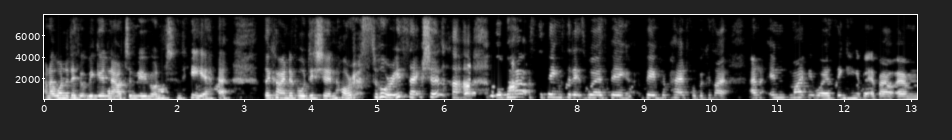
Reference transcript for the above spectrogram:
and i wondered if it would be good now to move on to the uh, the kind of audition horror stories section or perhaps the things that it's worth being being prepared for because i and it might be worth thinking a bit about um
